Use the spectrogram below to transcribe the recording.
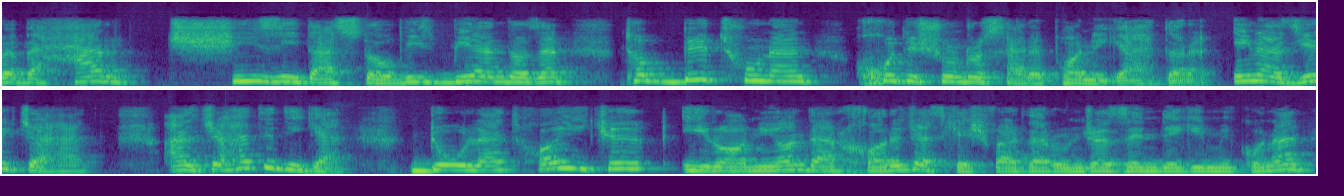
و به هر چیزی دستاویز بیاندازن تا بتونن خودشون رو سر پا نگه دارن. این از یک جهت. از جهت دیگر دولت هایی که ایرانیان در خارج از کشور در اونجا زندگی می‌کنن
